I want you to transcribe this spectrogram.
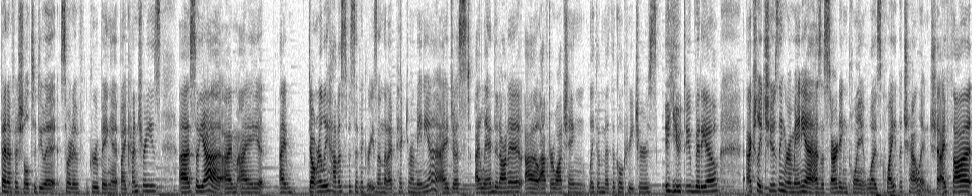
beneficial to do it sort of grouping it by countries. Uh, so yeah, I'm I I don't really have a specific reason that I picked Romania. I just I landed on it uh, after watching like a mythical creatures YouTube video. Actually, choosing Romania as a starting point was quite the challenge. I thought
